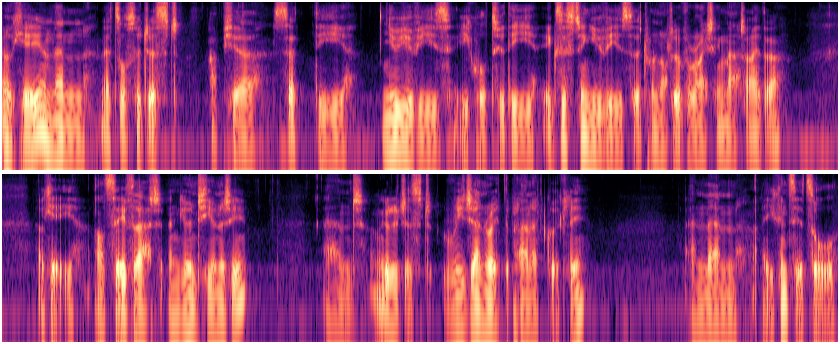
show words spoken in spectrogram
Okay, and then let's also just up here set the new UVs equal to the existing UVs so that we're not overwriting that either. Okay, I'll save that and go into Unity, and I'm going to just regenerate the planet quickly, and then uh, you can see it's all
